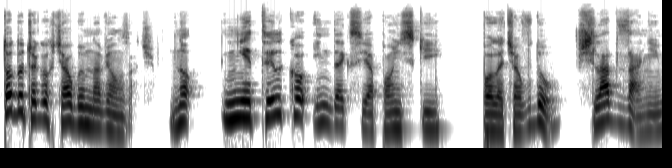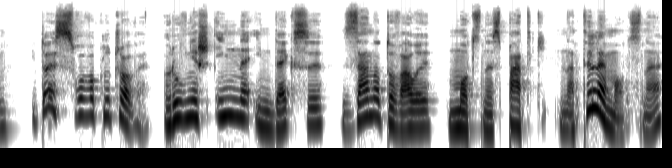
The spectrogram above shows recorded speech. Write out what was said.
to, do czego chciałbym nawiązać. No, nie tylko indeks japoński poleciał w dół. W ślad za nim, i to jest słowo kluczowe, również inne indeksy zanotowały mocne spadki. Na tyle mocne,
